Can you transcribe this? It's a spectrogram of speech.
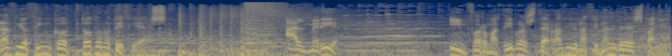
Radio 5 Todo Noticias. Almería. Informativos de Radio Nacional de España.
